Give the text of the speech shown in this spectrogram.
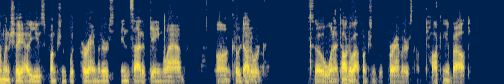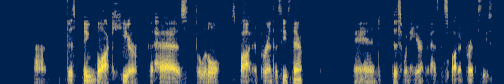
I'm going to show you how to use functions with parameters inside of Game Lab on code.org. So when I talk about functions with parameters, I'm talking about uh, this big block here that has the little spot in parentheses there, and this one here that has the spot in parentheses.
